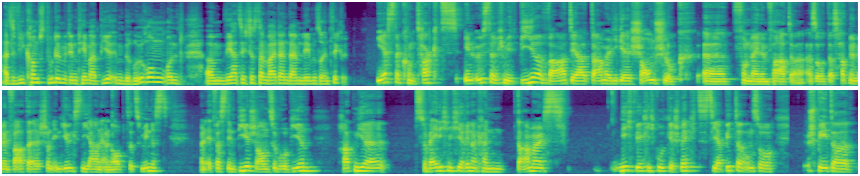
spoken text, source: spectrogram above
Also, wie kommst du denn mit dem Thema Bier in Berührung und ähm, wie hat sich das dann weiter in deinem Leben so entwickelt? erster Kontakt in Österreich mit Bier war der damalige Schaumschluck äh, von meinem Vater. Also das hat mir mein Vater schon in jüngsten Jahren erlaubt, zumindest mal etwas den Bierschaum zu probieren, hat mir, soweit ich mich erinnern kann, damals nicht wirklich gut geschmeckt, sehr bitter und so. Später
